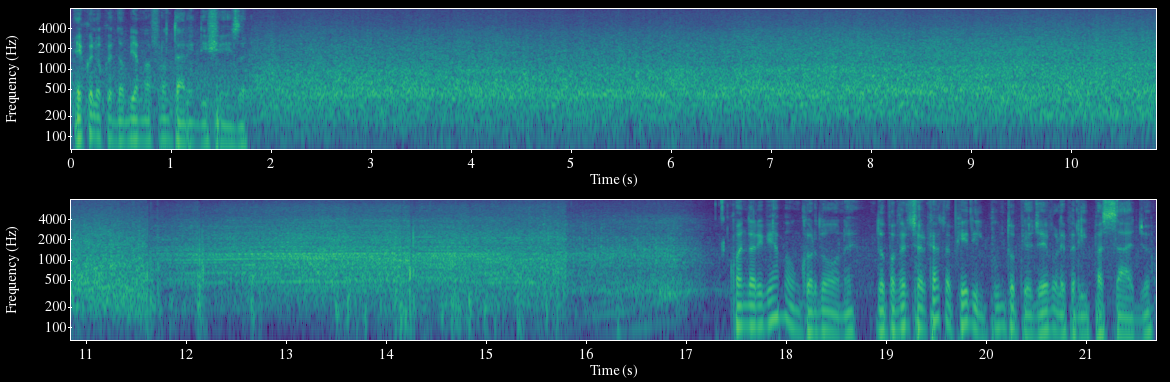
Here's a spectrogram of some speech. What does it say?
è quello che dobbiamo affrontare in discesa. Quando arriviamo a un cordone, dopo aver cercato a piedi il punto più agevole per il passaggio,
